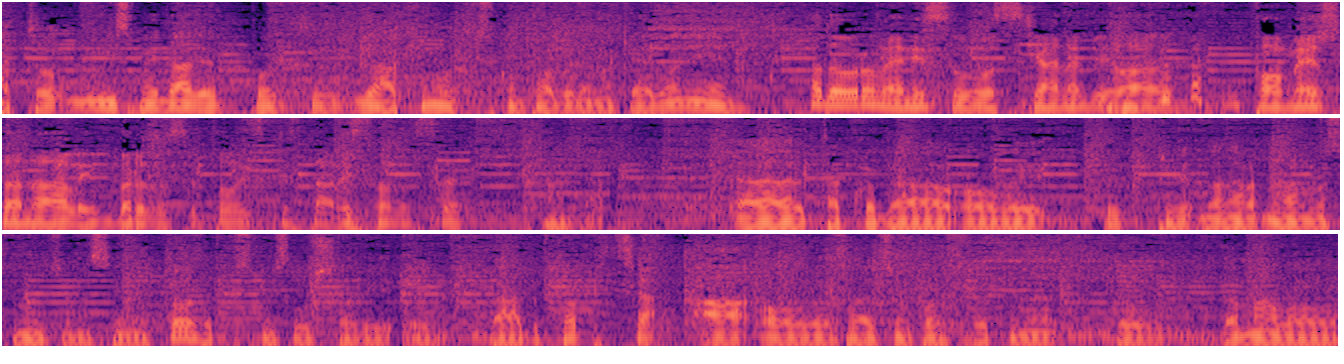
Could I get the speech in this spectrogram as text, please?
eto, mi smo i dalje pod jakim utiskom pobjede Makedonije. A dobro, meni su Osijana bila pomešana, ali brzo se to iskristalisalo sve. A da. E, tako da, ovaj, naravno spomenut se i na to, zato smo slušali Dadu Topića, a ovaj, sada ćemo poslušati na, da, da malo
